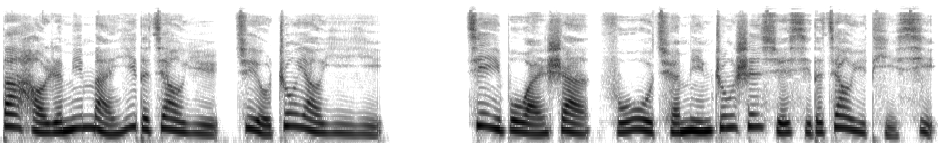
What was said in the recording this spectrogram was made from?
办好人民满意的教育具有重要意义。进一步完善服务全民终身学习的教育体系，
